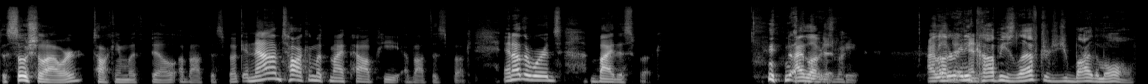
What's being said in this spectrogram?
the social hour talking with Bill about this book, and now I'm talking with my pal Pete about this book. In other words, buy this book. I loved it, Pete. I Are loved there it. any And- copies left, or did you buy them all?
